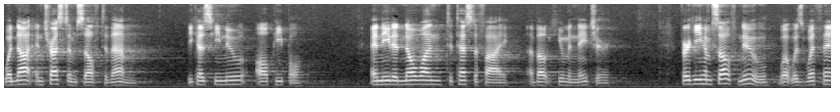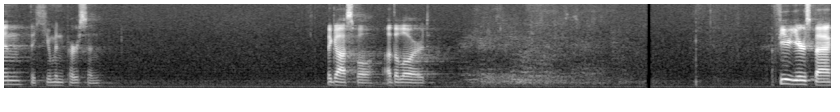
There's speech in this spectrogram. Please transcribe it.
would not entrust himself to them because he knew all people and needed no one to testify about human nature, for he himself knew what was within the human person. The Gospel of the Lord. A few years back,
